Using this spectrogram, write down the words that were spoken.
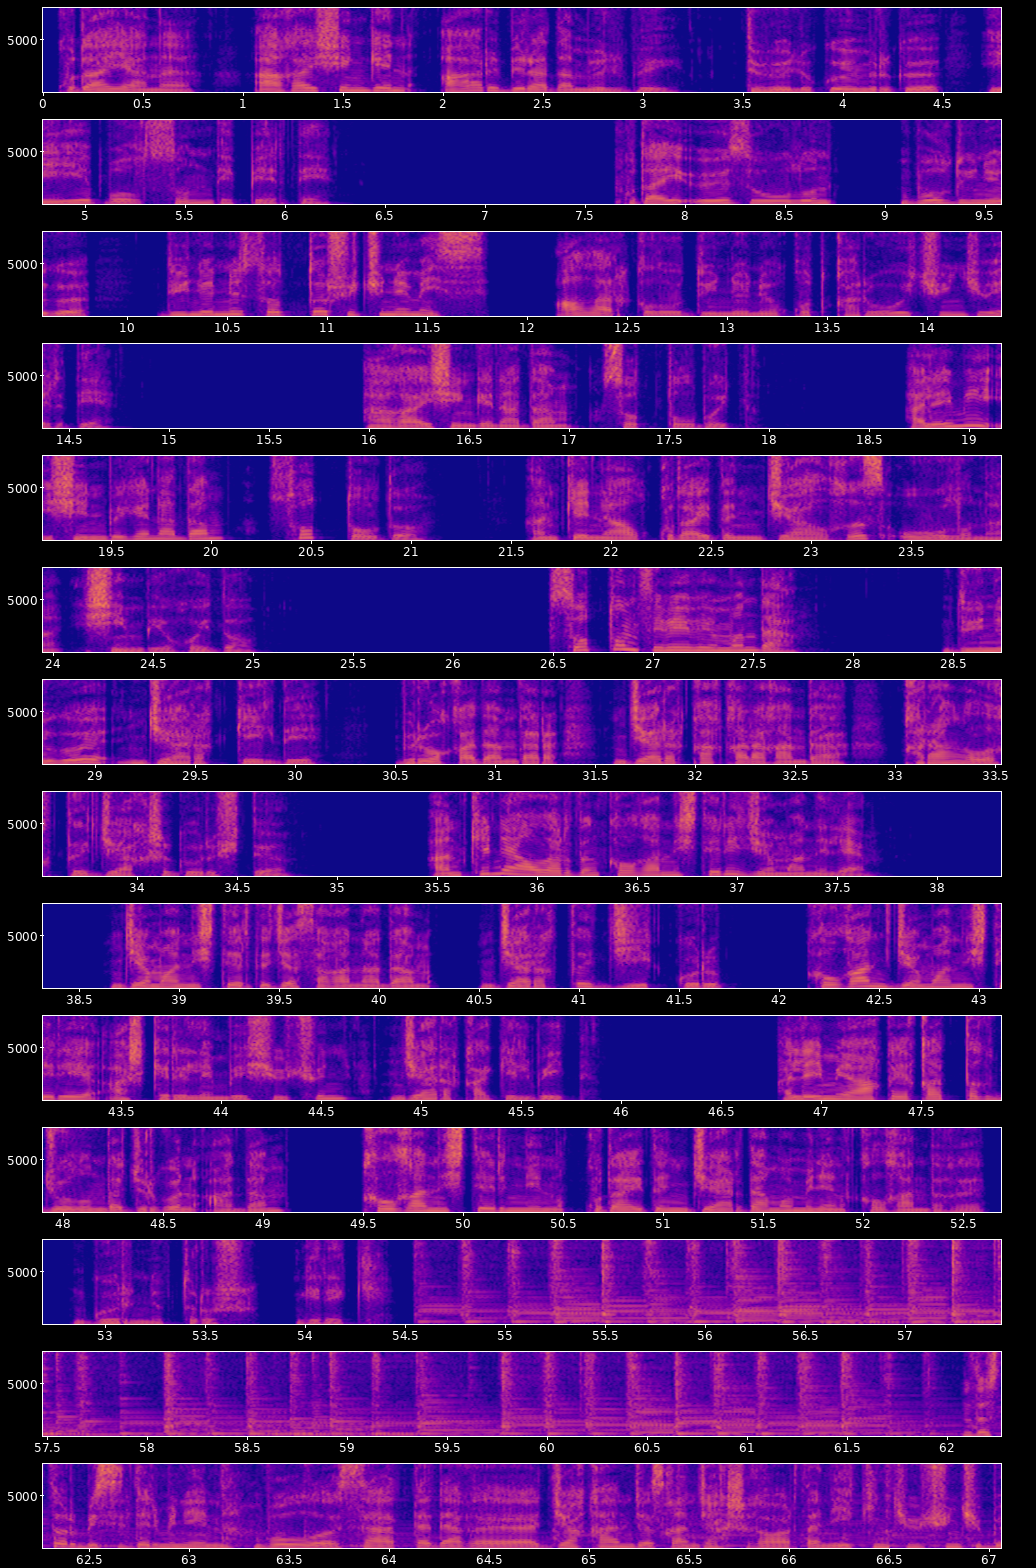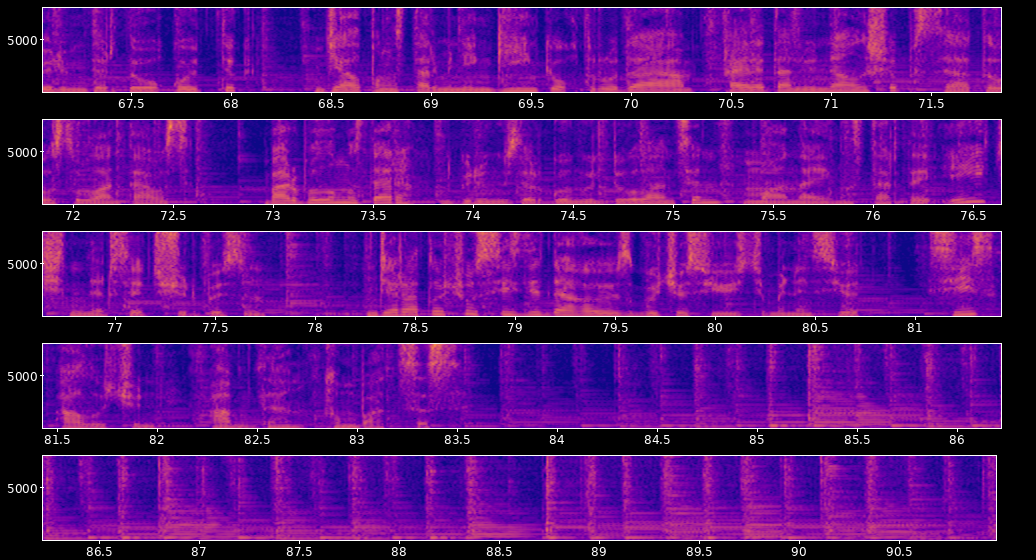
Кудай аны ага ишенген ар бир адам өлбөй түбөлүк өмүргө ээ болсун деп берди. Кудай өз уулун бул дүйнөгө дүйнөнү соттош үчүн эмес ал аркылуу дүйнөнү куткаруу үчүн жиберди. Ага ишенген адам соттолбойт ал эми ишенбеген адам соттолду анткени ал кудайдын жалгыз уулуна ишенбей койду. Соттун себеби мында. Дүйнөгө жарык келди бирок адамдар жарыкка караганда караңгылыкты жакшы көрүштү. Анткени алардын кылган иштери жаман эле. Жаман иштерди жасаган адам жарыкты жек көрүп кылган жаман иштери ашкереленбеши үчүн жарыкка келбейт. Ал эми акыйкаттык жолунда жүргөн адам кылган иштеринин кудайдын жардамы менен кылгандыгы көрүнүп туруш керек достор биз сиздер менен бул саатта дагы жакан жазган жакшы кабардан экинчи үчүнчү бөлүмдөрдү окуп өттүк. Жалпыңыздар менен кийинки уктурууда кайрадан үн алышып саатыбызды улантабыз. Бар болуңуздар күнүңүздөр көңүлдүү улансын маанайыңыздарды эч нерсе түшүрбөсүн. Жаратуучу сизди дагы өзгөчө сүйүүсү менен сүйөт. Сиз ал үчүн абдан кымбатсыз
